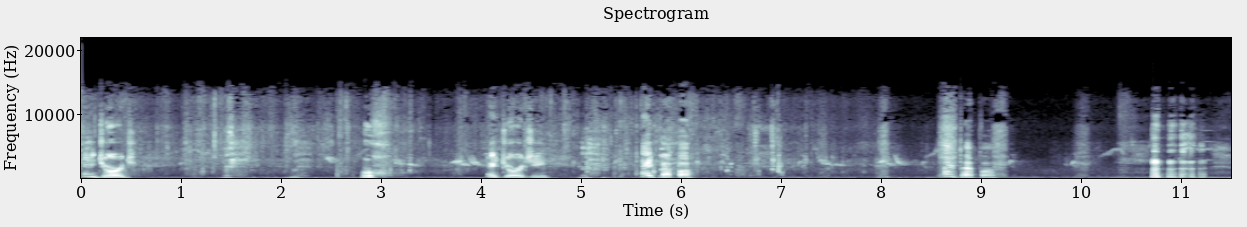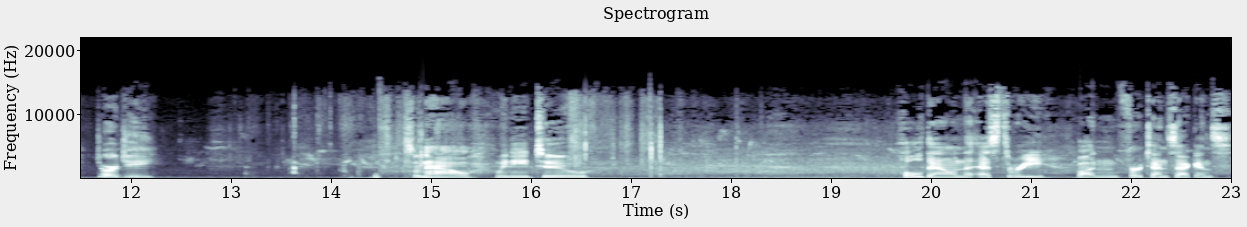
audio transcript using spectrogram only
Hey, George. Oh. Hey, Georgie. Hi, Peppa. Hi, Peppa. Georgie. So now we need to hold down the S3 button for 10 seconds.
